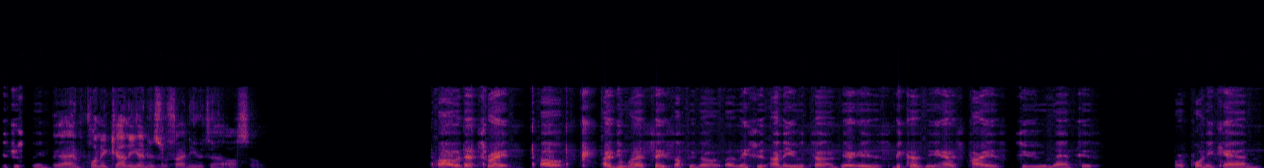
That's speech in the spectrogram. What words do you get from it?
Interesting. yeah, and Pony Canyon is with Aniuta also. Oh, that's right. Oh, I do want to say something though. At least with Aniuta, there is because it has ties to Lantis or Pony Ponycan.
